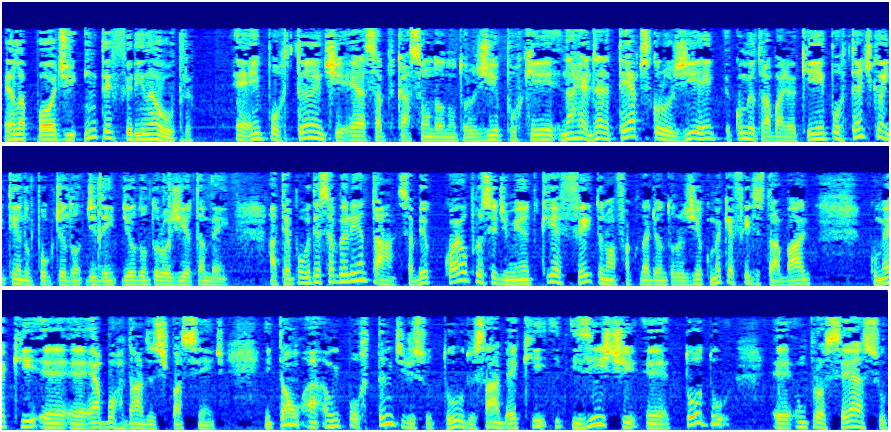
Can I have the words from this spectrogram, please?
ela pode interferir na outra? É importante essa aplicação da odontologia porque, na realidade, até a psicologia, como eu trabalho aqui, é importante que eu entenda um pouco de odontologia também. Até para poder saber orientar, saber qual é o procedimento, o que é feito numa faculdade de odontologia, como é que é feito esse trabalho, como é que é, é, é abordado esses pacientes. Então, a, o importante disso tudo, sabe, é que existe é, todo é, um processo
